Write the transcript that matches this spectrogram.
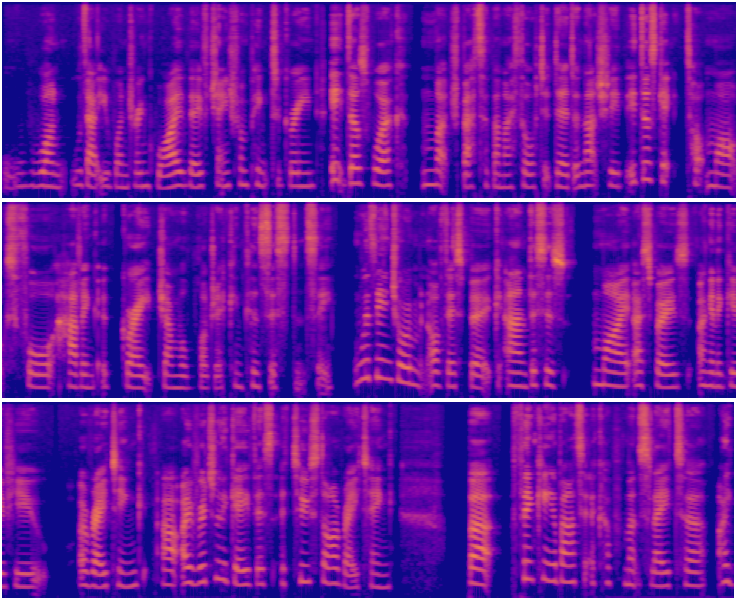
one without you wondering why they've changed from pink to green. It does work much better than I thought it did, and actually, it does get top marks for having a great general logic and consistency. With the enjoyment of this book, and this is my, I suppose, I'm going to give you a rating. Uh, I originally gave this a two star rating, but thinking about it a couple months later, I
